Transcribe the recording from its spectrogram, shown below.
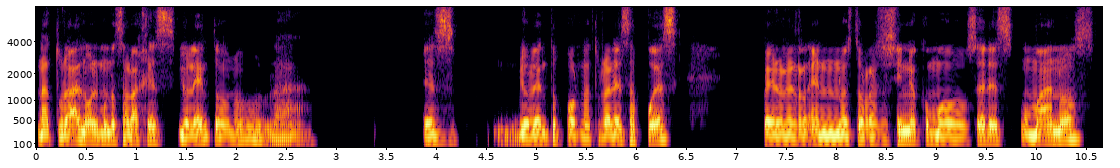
natural, ¿no? El mundo salvaje es violento, ¿no? Es violento por naturaleza, pues, pero en, el, en nuestro raciocinio como seres humanos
